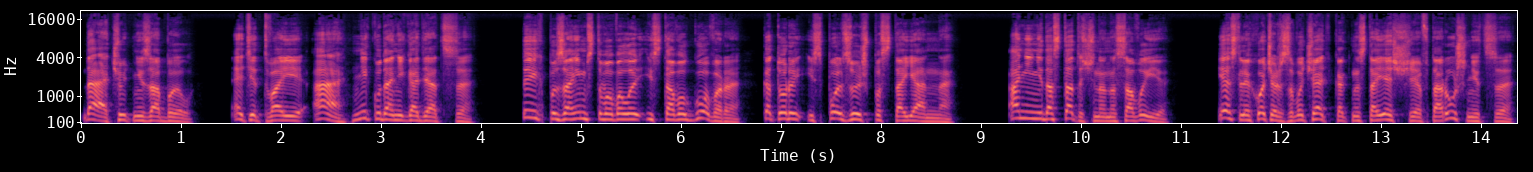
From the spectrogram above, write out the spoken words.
«Да, чуть не забыл. Эти твои «а» никуда не годятся. Ты их позаимствовала из того говора, который используешь постоянно. Они недостаточно носовые. Если хочешь звучать как настоящая вторушница,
